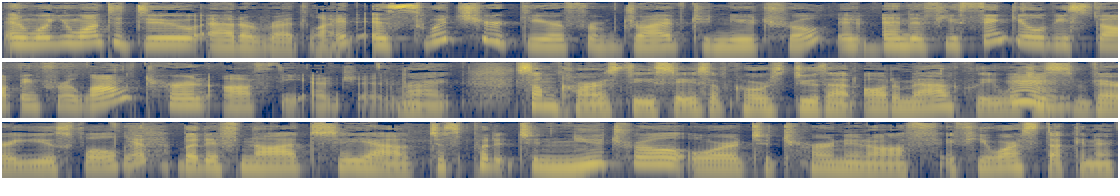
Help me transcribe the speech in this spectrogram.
And what you want to do at a red light is switch your gear from drive to neutral. If, mm-hmm. and if you think you'll be stopping for long, turn off the engine. Right. Some cars these days, of course, do that automatically, which is mm. very useful. Yep. But if not, yeah, just put it to neutral or to turn it off if you are stuck in a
